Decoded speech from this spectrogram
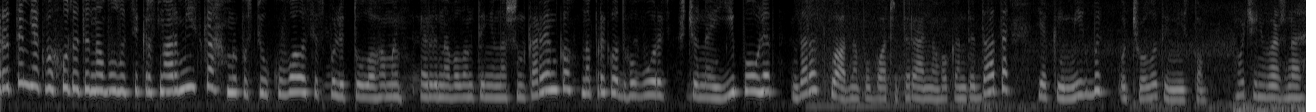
Перед тим як виходити на вулиці Красноармійська, ми поспілкувалися з політологами. Ірина Валентинівна Шинкаренко, наприклад, говорить, що на її погляд зараз складно побачити реального кандидата, який міг би очолити місто. Очень важно,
